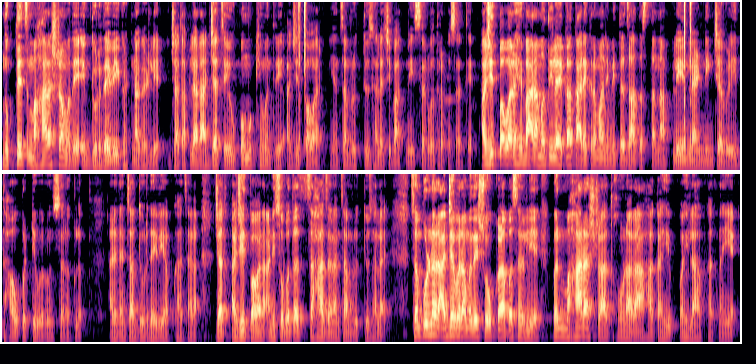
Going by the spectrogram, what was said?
नुकतेच महाराष्ट्रामध्ये एक दुर्दैवी घटना घडली आहे ज्यात आपल्या राज्याचे उपमुख्यमंत्री अजित पवार यांचा मृत्यू झाल्याची बातमी सर्वत्र पसरते. अजित पवार हे बारामतीला एका कार्यक्रमानिमित्त जात असताना प्लेन लँडिंगच्या वेळी धावपट्टीवरून सरकलं आणि त्यांचा दुर्दैवी अपघात झाला ज्यात अजित पवार आणि सोबतच सहा जणांचा मृत्यू झाला आहे संपूर्ण राज्यभरामध्ये शोककळा पसरली आहे पण महाराष्ट्रात होणारा हा काही पहिला अपघात नाही आहे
